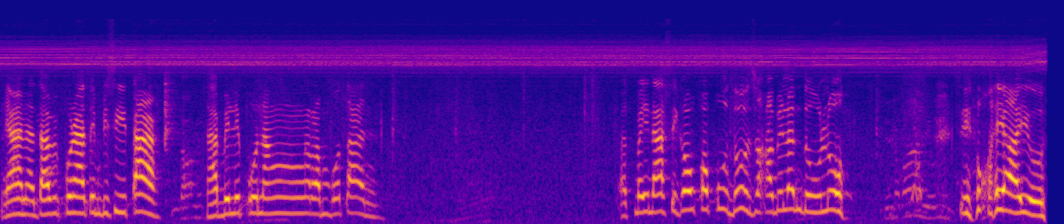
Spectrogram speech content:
Yan, ang dami po natin bisita. Nabili po ng rambutan. At may nasigaw pa po doon sa kabilang dulo. Sino kaya yun?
